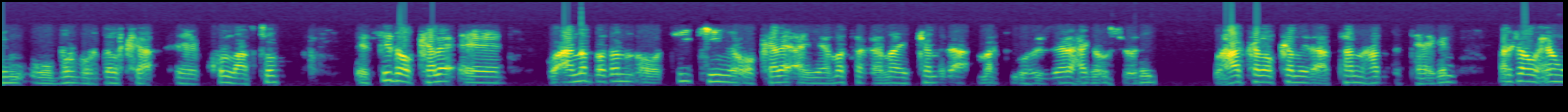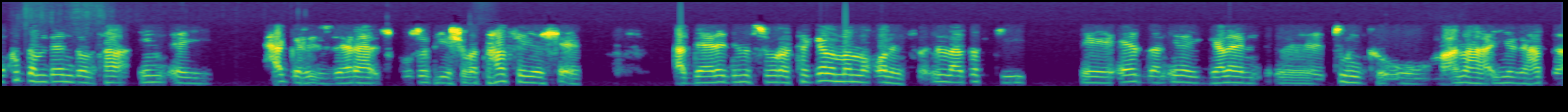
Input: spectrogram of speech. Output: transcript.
in uu burbur dalka ku laabto. Sidoo kale go'aano badan oo tii kenya oo kale ayaa mataqaanaa ka mid ah markii uu wasaare xagga u socday. Waxaa kaloo ka mid ah tan hadda taagan. Marka waxay ku dambeyn doontaa in ay xagga ra'isul wasaaraha isku soo biyashubata hase yeeshee. Cadaaladima suuratagal ma noqonayso ilaa dadkii eedan inay galeen tuhunka uu macnaha iyaga hadda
